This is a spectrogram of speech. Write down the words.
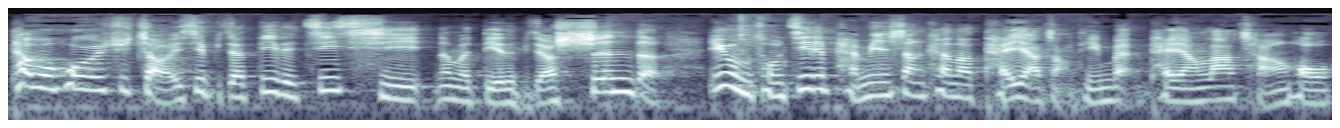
他们会不会去找一些比较低的基期，那么跌得比较深的？因为我们从今天盘面上看到台亚涨停板，台阳拉长红，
